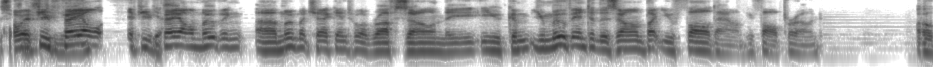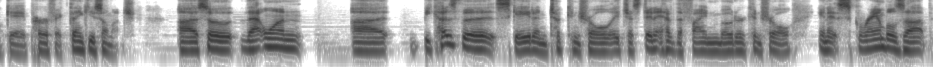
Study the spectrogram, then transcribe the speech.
So if you fail, if you Yes. fail moving uh, movement check into a rough zone, the you can you move into the zone, but you fall down. You fall prone. Okay, perfect. Thank you so much. Uh, so that one, uh, because the Skaden took control, it just didn't have the fine motor control, and it scrambles up,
